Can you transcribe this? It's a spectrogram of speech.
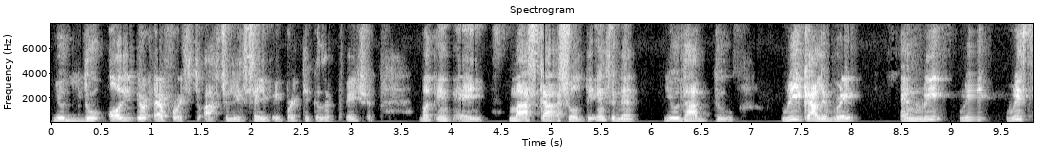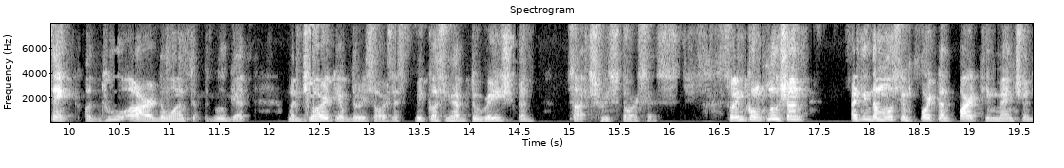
you do all your efforts to actually save a particular patient. But in a mass casualty incident, you'd have to recalibrate and re, re, rethink of who are the ones that will get majority of the resources because you have to ration such resources. So in conclusion, I think the most important part he mentioned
